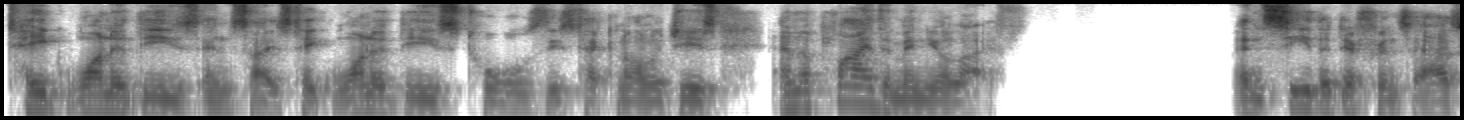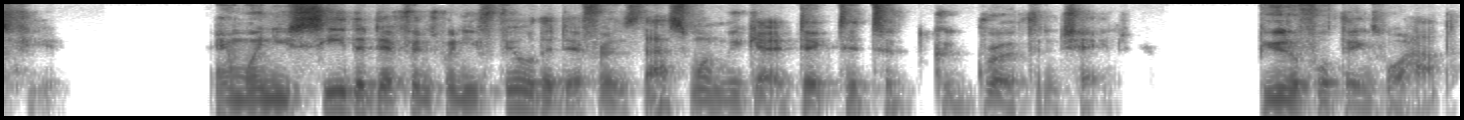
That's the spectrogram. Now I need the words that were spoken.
Take one of these insights, take one of these tools, these technologies, and apply them in your life and see the difference it has for you. And when you see the difference, when you feel the difference, that's when we get addicted to growth and change. Beautiful things will happen.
